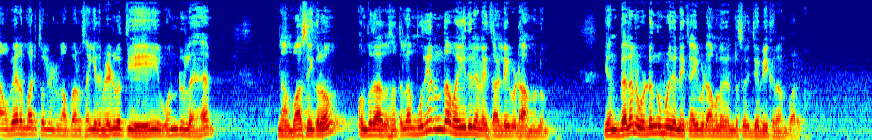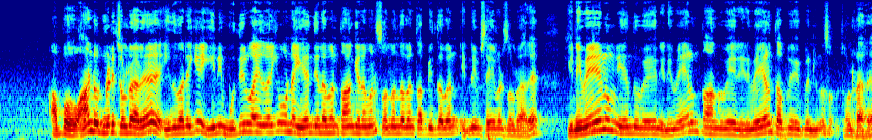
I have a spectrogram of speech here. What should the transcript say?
அவன் வேறு மாதிரி சொல்லிட்டு இருக்கான் பாருங்கள் சங்கீதம் எழுபத்தி ஒன்றில் நாம் வாசிக்கிறோம். ஒன்பதாவது வசனத்தில் முதிர்ந்த வயதில் என்னை தள்ளி விடாமலும் என் பலன் ஒடுங்கும்பொழுது என்னை கைவிடாமலும் என்று சொல்லி ஜெபிக்கிறான் பாருங்க. அப்போது ஆண்டவர் முன்னாடி சொல்கிறாரு இது வரைக்கும் இனி முதிர் வயது வரைக்கும் உன்னை ஏந்தினவன் தாங்கினவன் சுமந்தவன் தப்பித்தவன் இன்னும் செய்வன் சொல்கிறாரு இனிமேலும் ஏந்துவேன் இனிமேலும் தாங்குவேன் இனிமேலும் தப்பி வைப்பேன் சொல் சொல்கிறாரு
